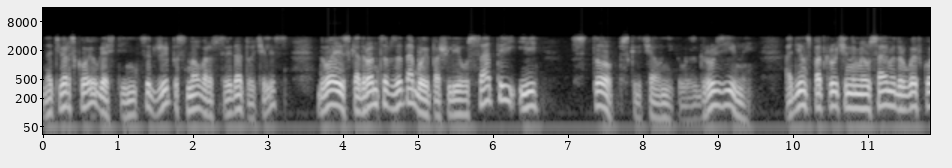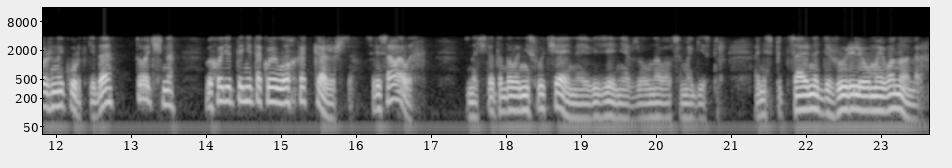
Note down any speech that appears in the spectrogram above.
На Тверской у гостиницы джипы снова рассредоточились. Двое эскадронцев за тобой пошли, усатый и... «Стоп!» — вскричал Николас. «Грузины! Один с подкрученными усами, другой в кожаной куртке, да?» «Точно! Выходит, ты не такой лох, как кажешься. Срисовал их?» «Значит, это было не случайное везение», — взволновался магистр. «Они специально дежурили у моего номера.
